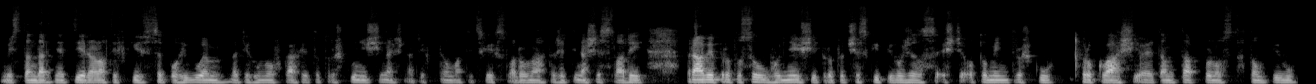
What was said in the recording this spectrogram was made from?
My standardně ty relativky se pohybujeme na těch humnovkách, je to trošku nižší než na těch pneumatických sladovnách, takže ty naše slady právě proto jsou vhodnější pro to český pivo, že zase ještě o to méně trošku prokváší a je tam ta plnost v tom pivu,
